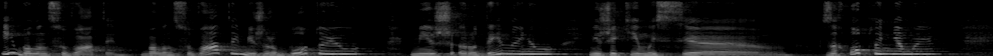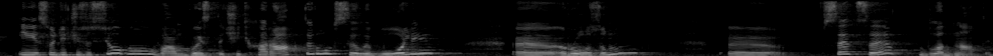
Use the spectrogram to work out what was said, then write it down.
і балансувати. Балансувати між роботою, між родиною, між якимись е, захопленнями. І, судячи з усього, вам вистачить характеру, сили волі, е, розуму, е, все це владнати.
